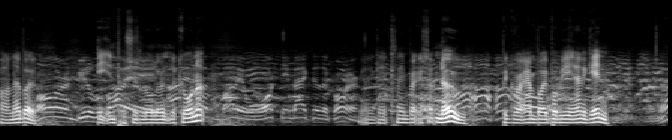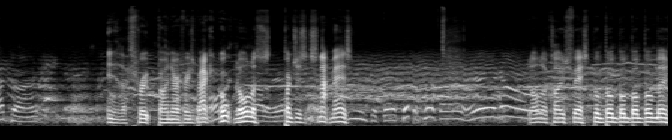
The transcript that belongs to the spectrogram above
And beautiful Eaton pushes Lawler into the corner. Gonna get clean break. No! Big right hand by Bobby Eaton and again. Into the throat behind the referee's back. Oh, Lawler punches you go. Lawler closed fist. Boom, boom, boom, boom, boom.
